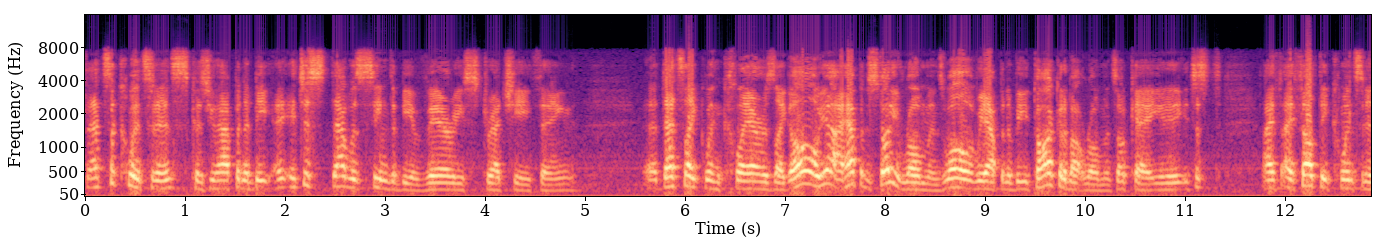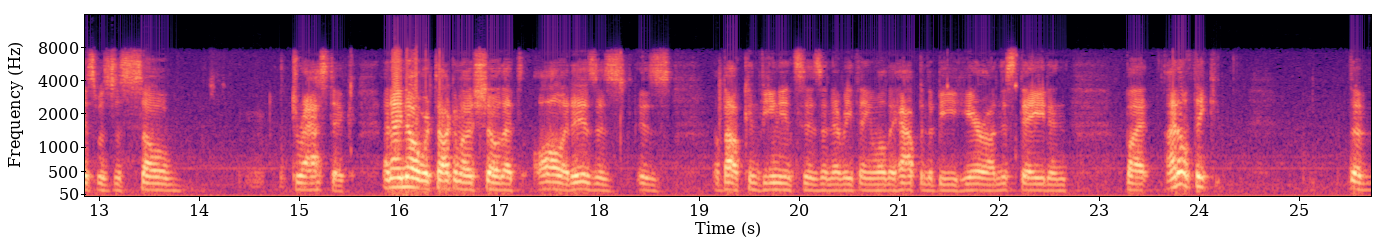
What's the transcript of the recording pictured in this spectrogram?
That's a coincidence because you happen to be. It just that was seemed to be a very stretchy thing. Uh, that's like when Claire is like, "Oh yeah, I happen to study Romans." Well, we happen to be talking about Romans. Okay, it, it just I, I felt the coincidence was just so drastic. And I know we're talking about a show that's all it is is is about conveniences and everything. Well, they happen to be here on this date, and but I don't think the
